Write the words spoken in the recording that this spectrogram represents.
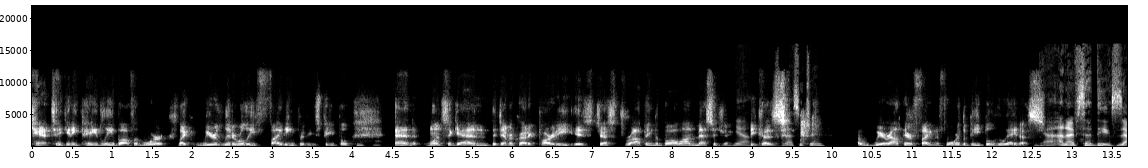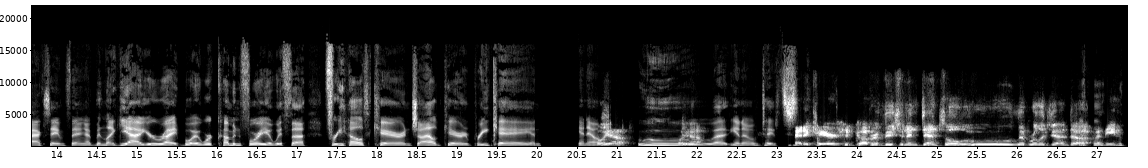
can't take any paid leave off of work. Like we're literally fighting for these people. Mm-hmm. And once again, the Democratic Party is just dropping the ball on messaging Yeah. because Messaging. We're out there fighting for the people who hate us. Yeah, and I've said the exact same thing. I've been like, "Yeah, you're right, boy. We're coming for you with uh, free health care and child care and pre-K and you know, Oh yeah. ooh, uh, you know, take, Medicare should cover vision and dental. Ooh, liberal agenda. I mean,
